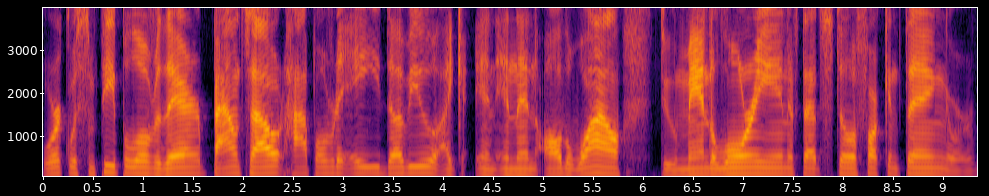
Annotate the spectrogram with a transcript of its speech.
work with some people over there, bounce out, hop over to AEW, like and and then all the while do Mandalorian if that's still a fucking thing or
